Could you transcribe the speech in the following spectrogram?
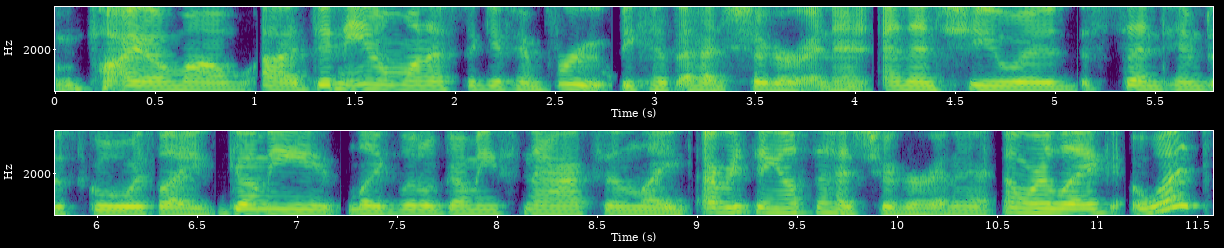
bio mom uh, didn't even want us to give him fruit because it had sugar in it, and then she would send him to school with like gummy, like little gummy snacks and like everything else that had sugar in it, and we're like, what?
